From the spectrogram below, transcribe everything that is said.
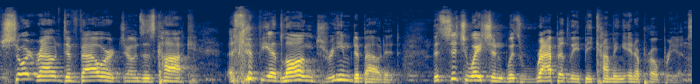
Short Round devoured Jones's cock as if he had long dreamed about it. The situation was rapidly becoming inappropriate.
